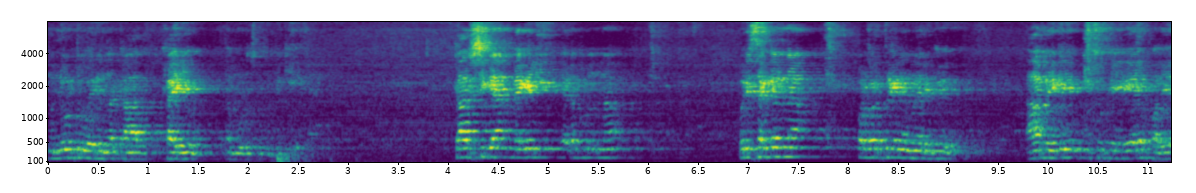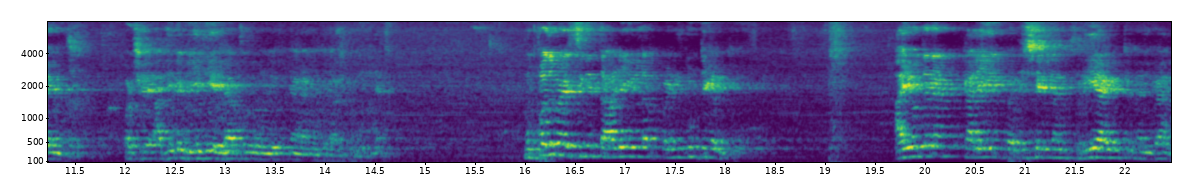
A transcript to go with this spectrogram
മുന്നോട്ട് വരുന്ന കാര്യം നമ്മോട് സൂചിപ്പിക്കുകയില്ല കാർഷിക മേഖലയിൽ ഇടപെടുന്ന ഒരു സംഘടന പ്രവർത്തകൻ എന്ന നിലയ്ക്ക് ആ മേഖലയെക്കുറിച്ചൊക്കെ ഏറെ പറയാനുണ്ട്. പക്ഷേ അധിക വീതി ഇല്ലാത്തതുകൊണ്ട് ഞാൻ അങ്ങോട്ട് കാണിക്കുന്നില്ല. മുപ്പത് വയസ്സിന് താഴെയുള്ള പെൺകുട്ടികൾക്ക് അയോധന കലയിൽ പരിശീലനം ഫ്രീ ആയിട്ട് നൽകാൻ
